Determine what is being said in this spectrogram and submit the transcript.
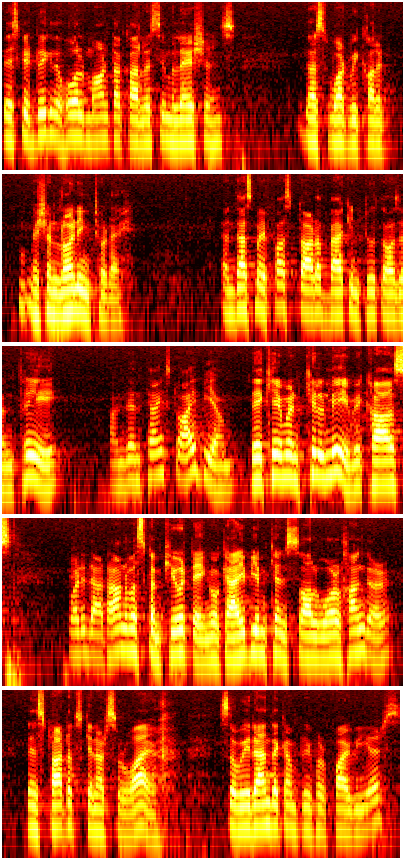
basically doing the whole Monte Carlo simulations. That's what we call it machine learning today. And that's my first startup back in 2003. And then thanks to IBM, they came and killed me because what is the autonomous computing? Okay, IBM can solve world hunger, then startups cannot survive. So we ran the company for five years.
